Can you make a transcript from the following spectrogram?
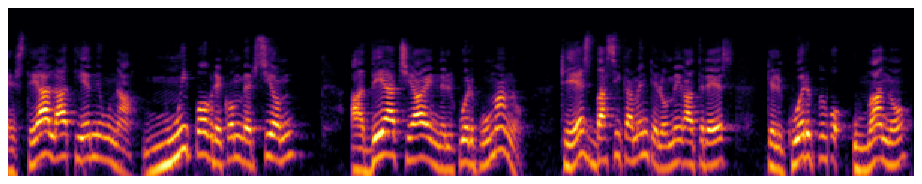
Este ALA tiene una muy pobre conversión a DHA en el cuerpo humano, que es básicamente el omega 3 que el cuerpo humano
